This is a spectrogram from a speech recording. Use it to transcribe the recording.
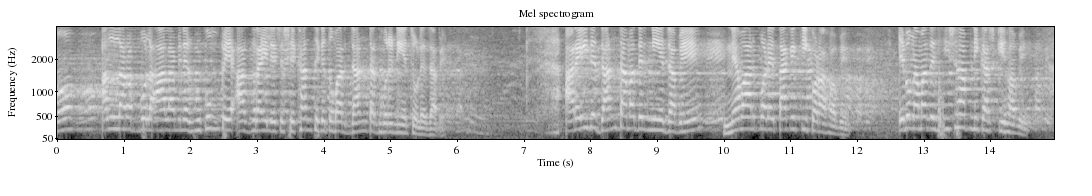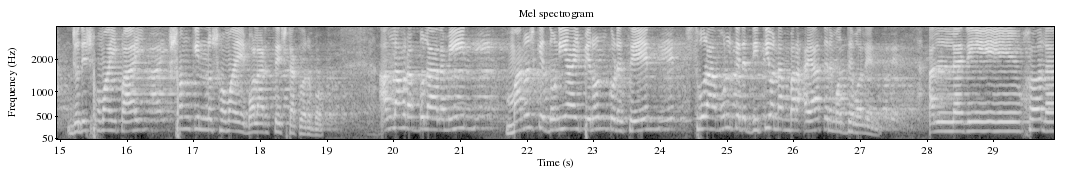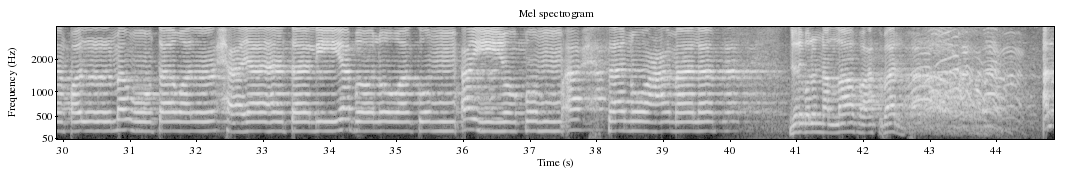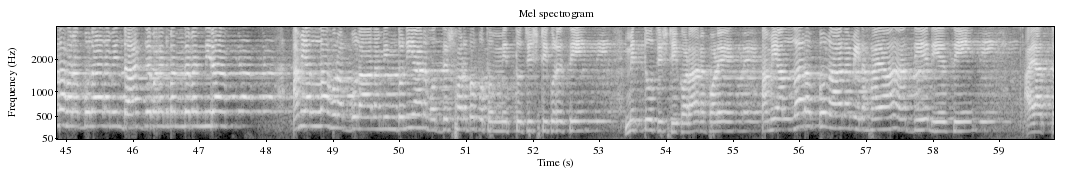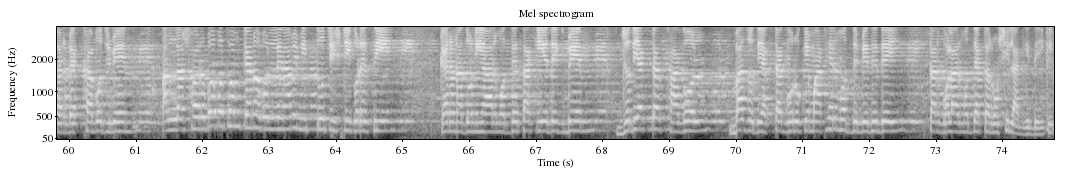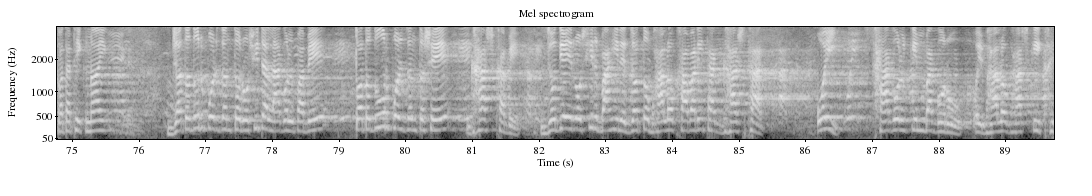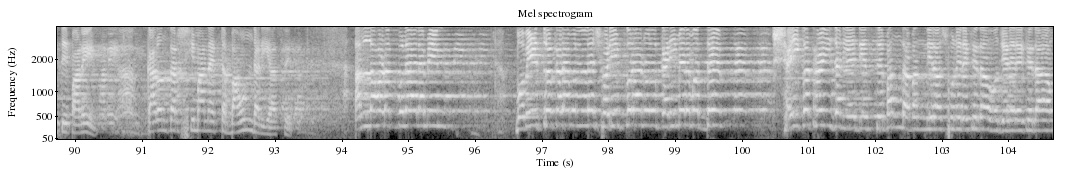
আল্লাহ রাব্বুল আলামিনের হুকুম পেয়ে আজরাইল এসে সেখান থেকে তোমার জানটা ধরে নিয়ে চলে যাবে। আর এই যে জানটা আমাদের নিয়ে যাবে, নেওয়ার পরে তাকে কি করা হবে? এবং আমাদের হিসাব নিকাশ কি হবে? যদি সময় পাই, সংকীর্ণ সময়ে বলার চেষ্টা করব। আল্লাহ রাব্বুল আলামিন মানুষকে দুনিয়ায় প্রেরণ করেছেন সূরা মুলকের দ্বিতীয় নাম্বার আয়াতের মধ্যে বলেন الذي خلق الموت والحياة ليبلوكم أيكم أحسن عملا জোরে বলুন না আল্লাহ আকবার আল্লাহ রাব্বুল আলামিন ডাক দিয়ে বলেন বান্দা বান্দিরা আমি আল্লাহ রাব্বুল আলামিন দুনিয়ার মধ্যে সর্বপ্রথম মৃত্যু সৃষ্টি করেছি। মৃত্যু সৃষ্টি করার পরে আমি আল্লাহ রাব্বুল আলামিন হায়াত দিয়ে দিয়েছি। আয়াতটার ব্যাখ্যা বুঝবেন। আল্লাহ সর্বপ্রথম কেন বললেন আমি মৃত্যু সৃষ্টি করেছি? কেননা দুনিয়ার মধ্যে তাকিয়ে দেখবেন, যদি একটা ছাগল বা যদি একটা গরুকে মাঠের মধ্যে বেঁধে দেই, তার গলার মধ্যে একটা রশি লাগিয়ে দেই। কি কথা ঠিক নয়? যতদূর পর্যন্ত রশিটা লাগল পাবে তত দূর পর্যন্ত সে ঘাস খাবে। যদি ওই রশির বাহিরে যত ভালো খাবারই থাক, ঘাস থাক, ওই ছাগল কিংবা গরু, ওই ভালো ঘাস কি খেতে পারে? কারণ তার সীমানা একটা বাউন্ডারি আছে। আল্লাহ রাব্বুল আলামিন পবিত্র কালামুল্লাহ শরীফ কোরআনুল কারীমের মধ্যে সেই কথাই জানিয়ে দিচ্ছে বান্দা বান্দিরা, শুনে রেখে দাও, জেনে রেখে দাও।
